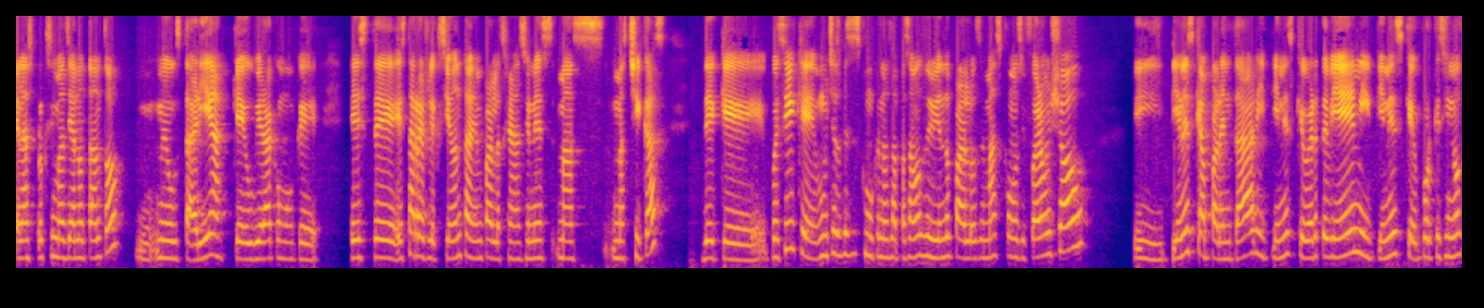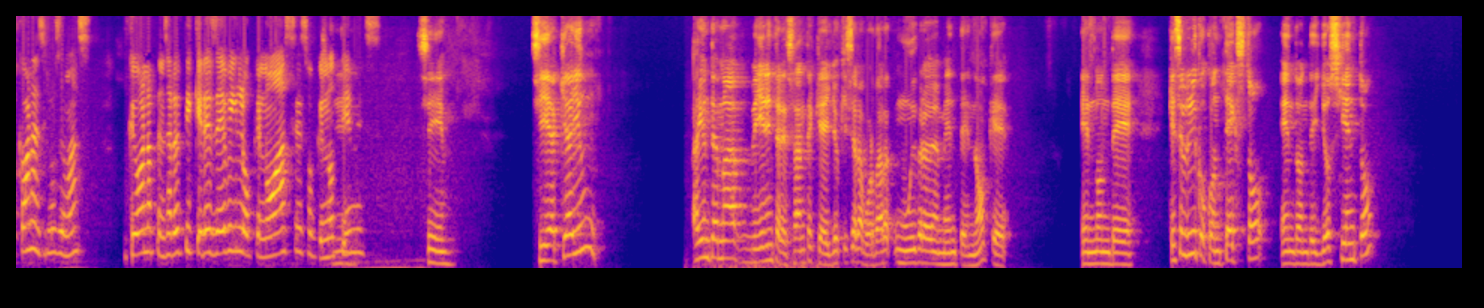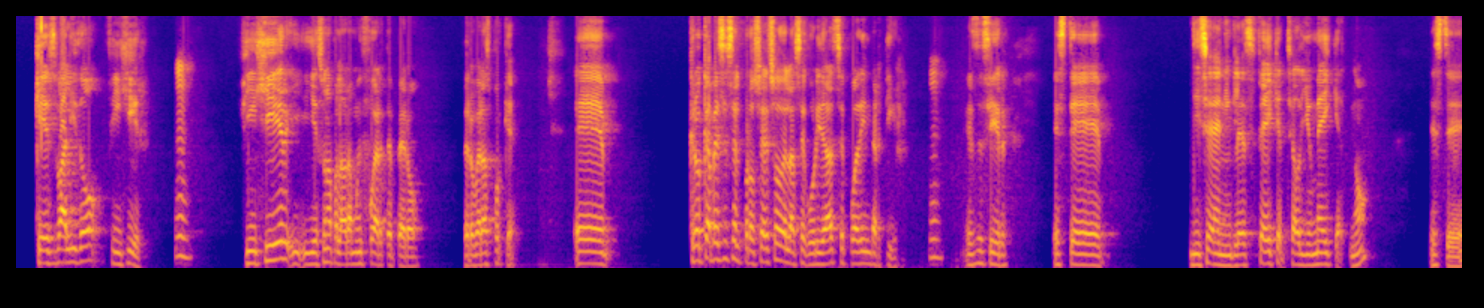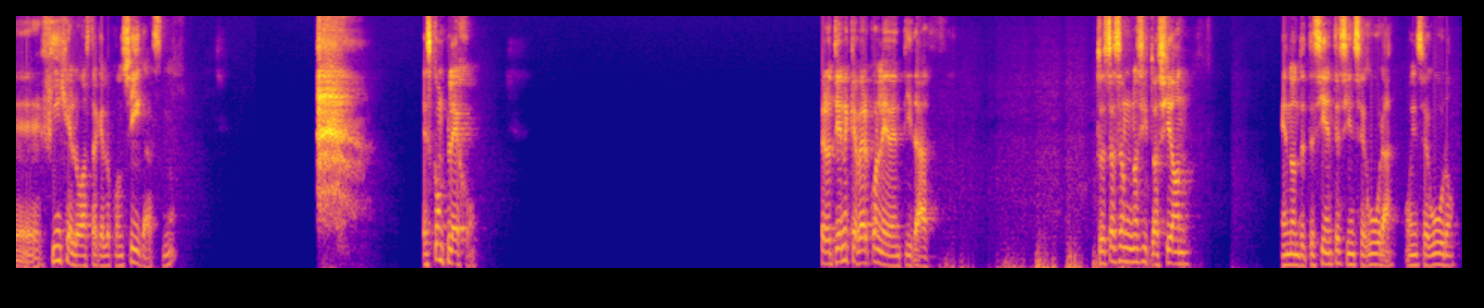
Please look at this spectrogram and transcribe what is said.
que en las próximas ya no tanto. Me gustaría que hubiera como que este, esta reflexión también para las generaciones más, más chicas, de que, pues sí, que muchas veces como que nos la pasamos viviendo para los demás como si fuera un show y tienes que aparentar y tienes que verte bien y tienes que, porque si no, ¿qué van a decir los demás? ¿Qué van a pensar de ti? Que eres débil o que no haces o que no Sí. tienes. Sí. Sí, aquí hay un, hay un tema bien interesante que yo quisiera abordar muy brevemente, ¿no? Que en donde, que es el único contexto en donde yo siento que es válido fingir. Mm, Fingir, y, y es una palabra muy fuerte, pero, pero verás por qué. Eh, creo que a veces el proceso de la seguridad se puede invertir. mm, Es decir, este dice en inglés fake it till you make it, ¿no? Este, fíngelo hasta que lo consigas, ¿no? Es complejo. Pero tiene que ver con la identidad. Tú estás en una situación en donde te sientes insegura o inseguro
